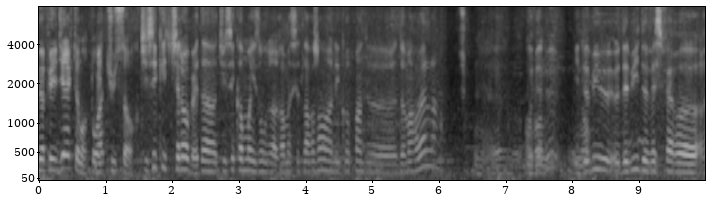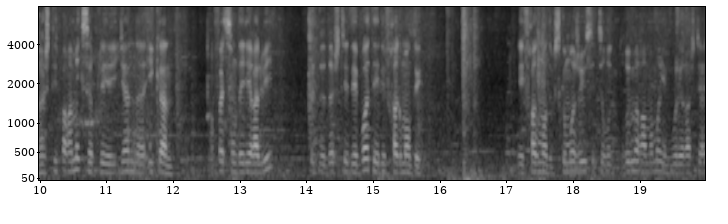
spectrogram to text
ne fait directement. Toi, tu sors. Tu sais qui ben, Tu sais comment ils ont ramassé de l'argent, les copains de, Marvel euh, Au début, il début, début, se faire euh, racheter par un mec qui s'appelait Yann Ikan. Euh, en fait, son délire à lui, c'est d'acheter des boîtes et les fragmenter. Les fragmenter. Parce que moi, j'ai eu cette rumeur à un moment, ils voulaient racheter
